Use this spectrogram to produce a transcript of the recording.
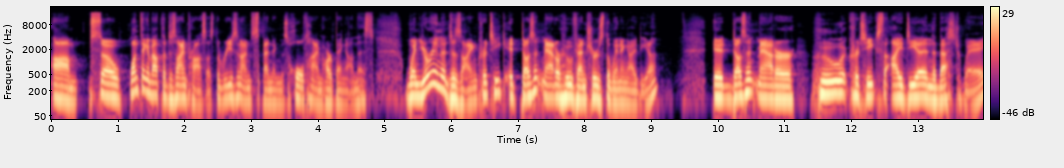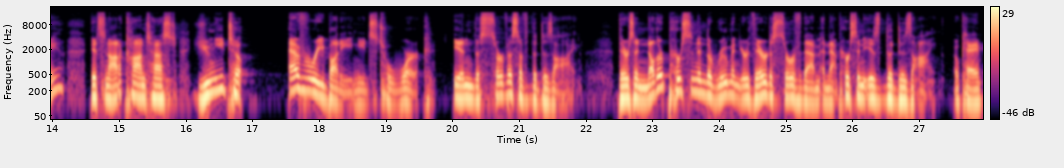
Um, so, one thing about the design process, the reason I'm spending this whole time harping on this, when you're in a design critique, it doesn't matter who ventures the winning idea. It doesn't matter who critiques the idea in the best way. It's not a contest. You need to, everybody needs to work in the service of the design. There's another person in the room and you're there to serve them, and that person is the design. Okay.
